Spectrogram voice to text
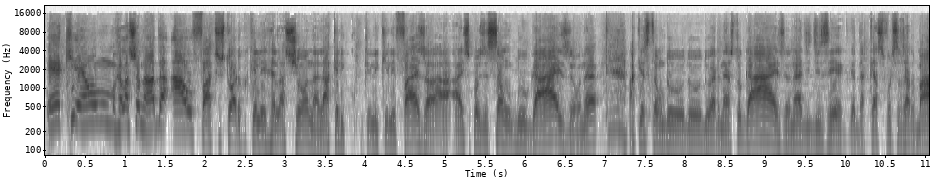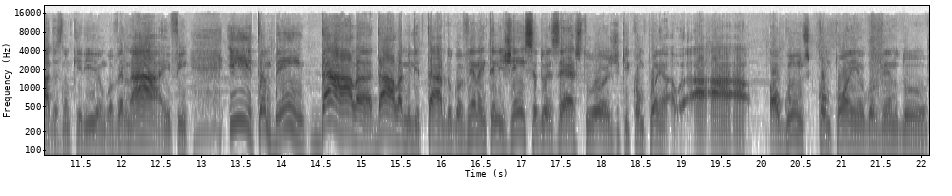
é que é um, relacionada ao fato histórico que ele relaciona lá, que ele, que ele, que ele faz a, a exposição do Geisel, né? A questão do, do, do Ernesto Geisel, né? De dizer que as Forças Armadas não queriam governar, enfim. E também da ala, da ala militar do governo, a inteligência do exército hoje, que compõe a, a, a alguns compõem o governo do,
